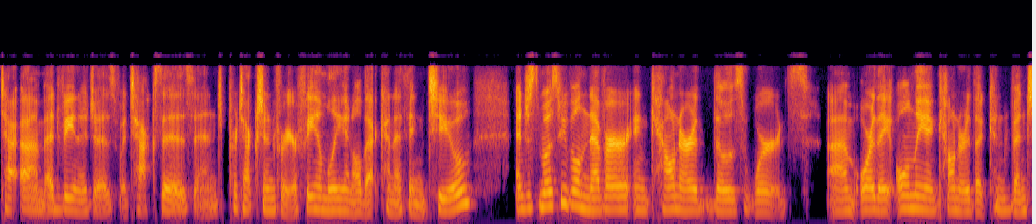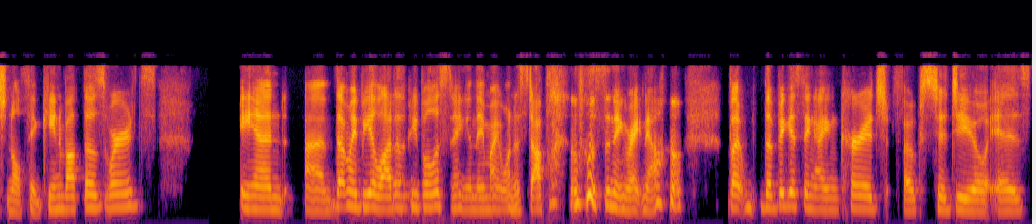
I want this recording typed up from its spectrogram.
ta- um, advantages with taxes and protection for your family and all that kind of thing too. And just most people never encounter those words, um, or they only encounter the conventional thinking about those words. And um, that might be a lot of the people listening, and they might want to stop listening right now. but the biggest thing I encourage folks to do is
